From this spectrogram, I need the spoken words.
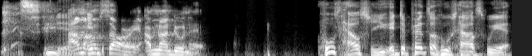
Yeah. I'm, I'm sorry. I'm not doing that. Whose house are you? It depends on whose house we at.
